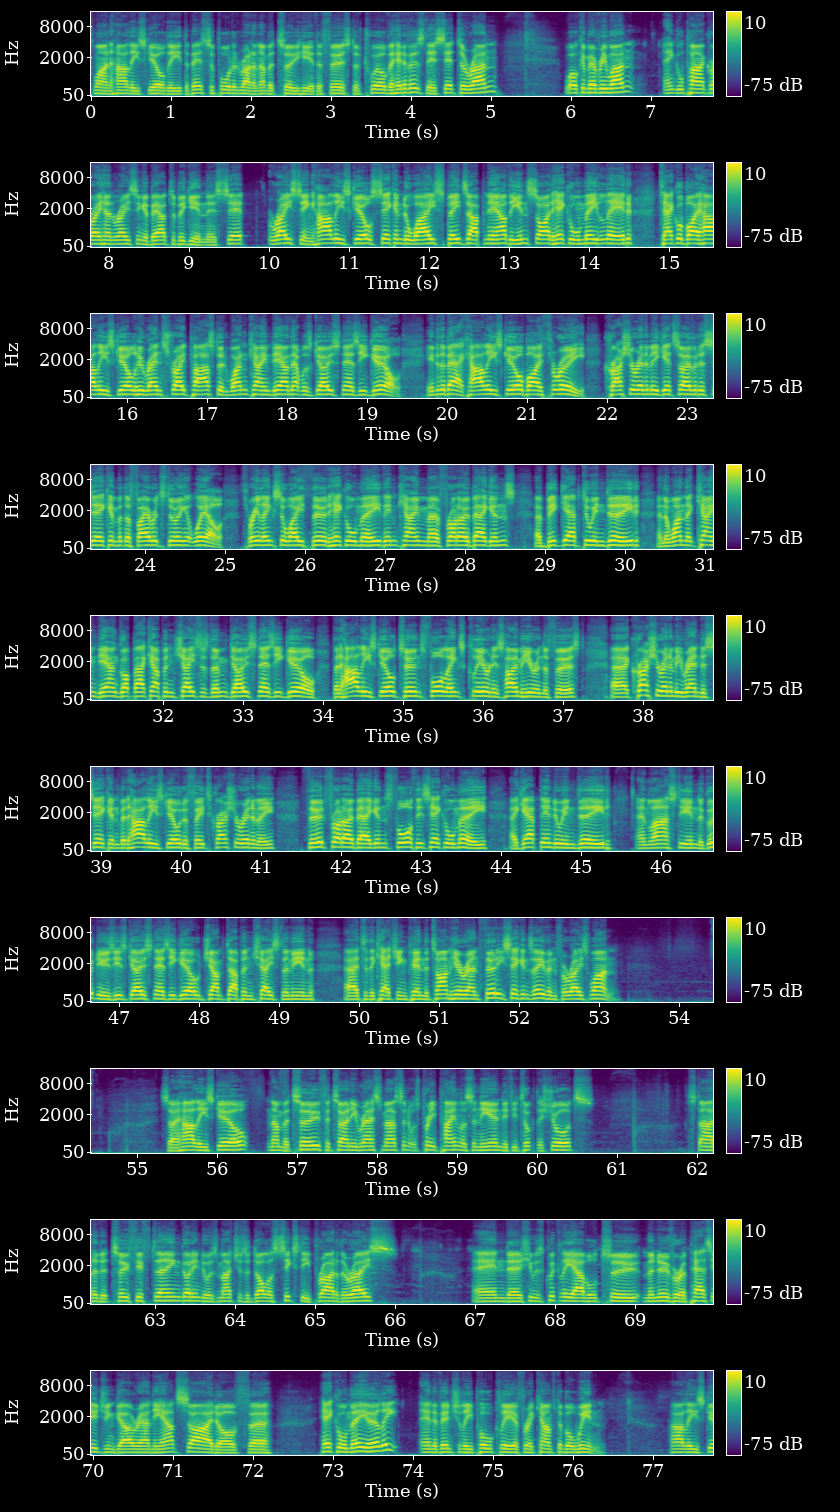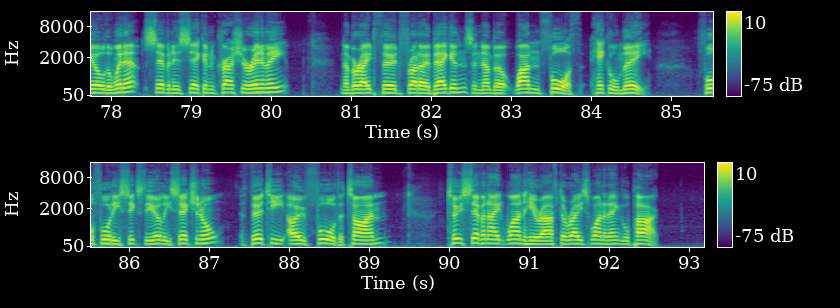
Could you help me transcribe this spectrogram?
one, Harley's Girl, the, the best supported runner, number two here, the first of 12 ahead of us. They're set to run. Welcome, everyone. Angle Park Greyhound Racing about to begin. They're set racing. Harley's Girl second away. Speeds up now. The inside Heckle Me led. Tackled by Harley's Girl who ran straight past it. One came down. That was Go Snazzy Girl. Into the back. Harley's Girl by three. Crusher Enemy gets over to second, but the favourite's doing it well. Three lengths away third Heckle Me. Then came uh, Frodo Baggins. A big gap to Indeed. And the one that came down got back up and chases them. Go Snazzy Girl. But Harley's Girl turns four lengths clear and is home here in the first. Uh, Crusher Enemy ran to second, but Harley's Girl defeats Crusher Enemy. Third, Frodo Baggins. Fourth is Heckle Me. A gap then to Indeed. And last in, the good news is Go Snazzy Girl jumped up and chased them in uh, to the catching pen. The time here around 30 seconds even for race one. So Harley's Girl, number two for Tony Rasmussen. It was pretty painless in the end if you took the shorts. Started at 2.15, got into as much as $1.60 prior to the race and uh, she was quickly able to manoeuvre a passage and go around the outside of uh, Heckle Me early and eventually pull clear for a comfortable win. Harley's Girl, the winner. Seven is second, Crusher Enemy. Number eight, third, Frodo Baggins. And number one, fourth, Heckle Me. 446 the early sectional. 30.04 the time. 2781 here after race one at Angle Park.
